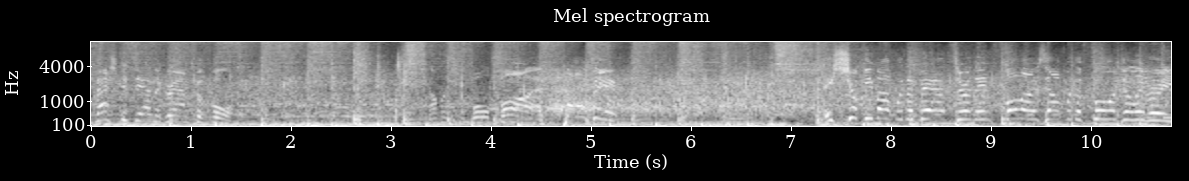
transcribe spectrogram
smashed it down the ground for four. Coming for ball five. Balled him! He shook him up with a bouncer and then follows up with a fuller delivery.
